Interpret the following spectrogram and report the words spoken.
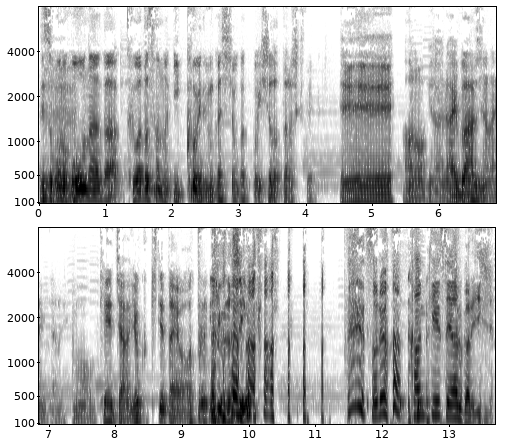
で、そこのオーナーが桑田さんの一個上で昔小学校一緒だったらしくて、へえ。あの、いや、ライブあるじゃないみたいな。もう、ケイちゃんよく来てたよ、って言うらしい。それは関係性あるからいいじゃん。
